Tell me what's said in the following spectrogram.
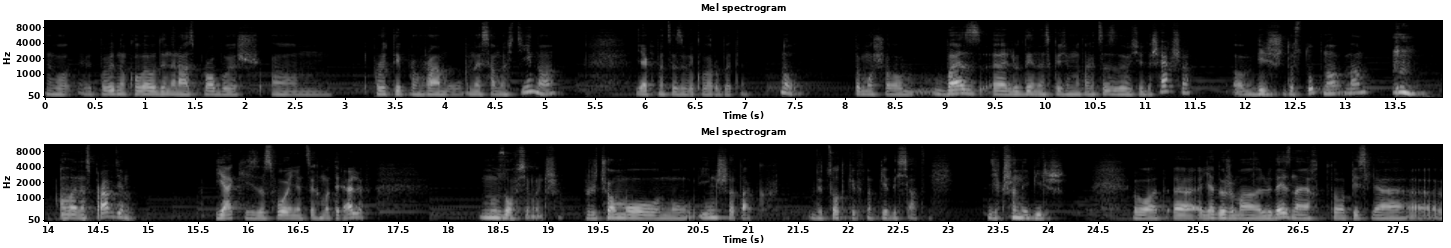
От. Відповідно, коли один раз пробуєш ем, пройти програму не самостійно, як ми це звикли робити. Ну, тому що без е, людини, скажімо так, це зазвичай дешевше, е, більш доступно нам. Але насправді якість засвоєння цих матеріалів ну зовсім інша. Причому ну, інша так відсотків на 50, якщо не більше. От. Е, Я дуже мало людей знаю, хто після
